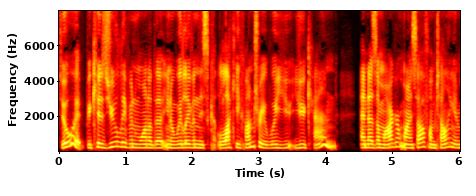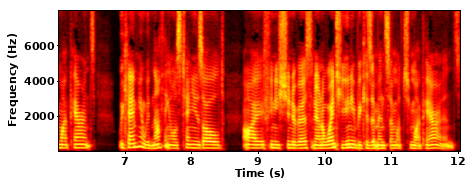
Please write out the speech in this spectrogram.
do it because you live in one of the, you know, we live in this lucky country where you, you can. And as a migrant myself, I'm telling you, my parents, we came here with nothing. I was 10 years old. I finished university and I went to uni because it meant so much to my parents.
